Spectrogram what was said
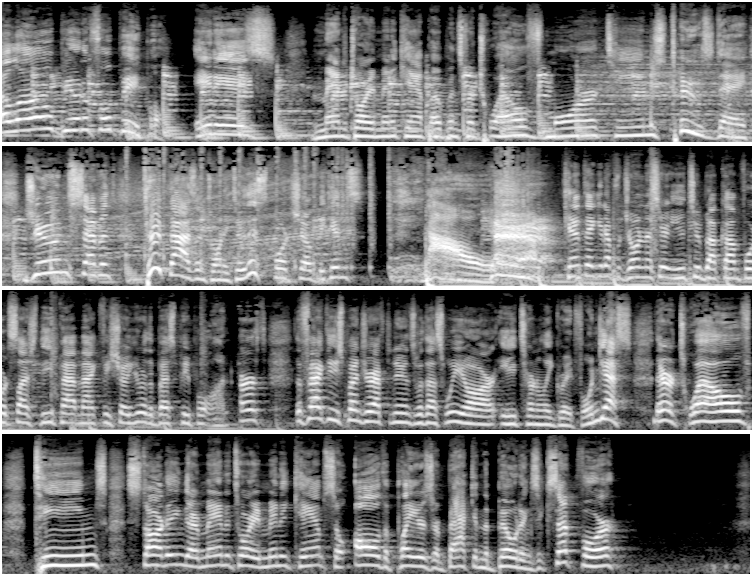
Hello, beautiful people. It is mandatory minicamp opens for 12 more teams Tuesday, June 7th, 2022. This sports show begins now. Can't thank you enough for joining us here at youtube.com forward slash the Pat McAfee Show. You are the best people on earth. The fact that you spend your afternoons with us, we are eternally grateful. And yes, there are 12 teams starting their mandatory mini camp, so all the players are back in the buildings except for.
